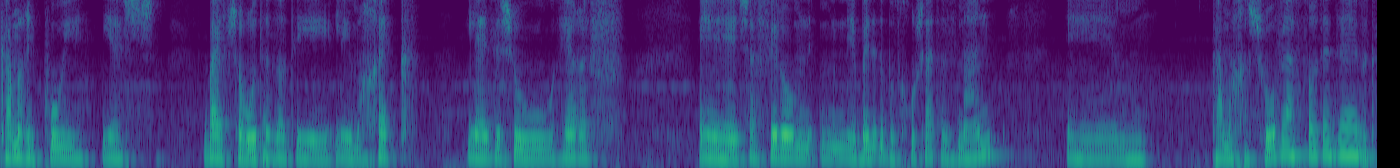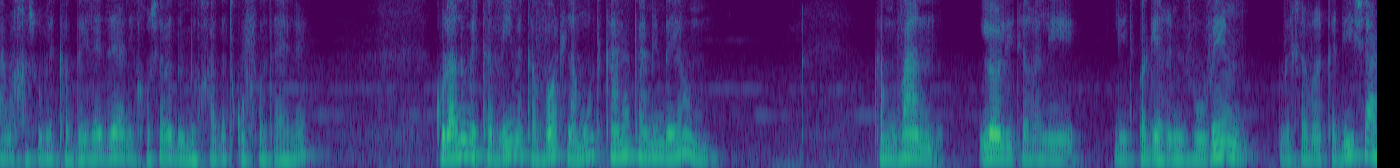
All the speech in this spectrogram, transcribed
כמה ריפוי יש באפשרות הזאת להימחק לאיזשהו הרף שאפילו נאבדת בו תחושת הזמן. כמה חשוב לעשות את זה וכמה חשוב לקבל את זה, אני חושבת במיוחד בתקופות האלה. כולנו מקווים, מקוות למות כמה פעמים ביום. כמובן, לא ליטרלי להתפגר עם זבובים וחבר'ה קדישא,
